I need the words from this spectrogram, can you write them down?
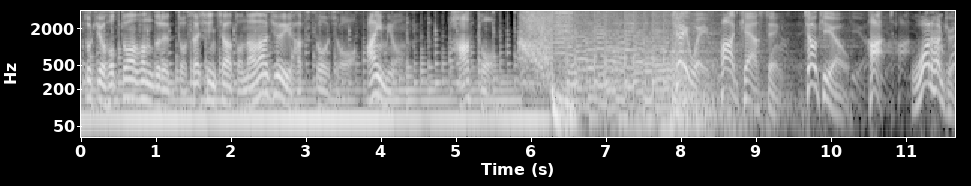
TOKIOHOT100 最新チャート70位初登場あいみょんハート。J-WAVE PODCASTING TOKYO HOT 100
